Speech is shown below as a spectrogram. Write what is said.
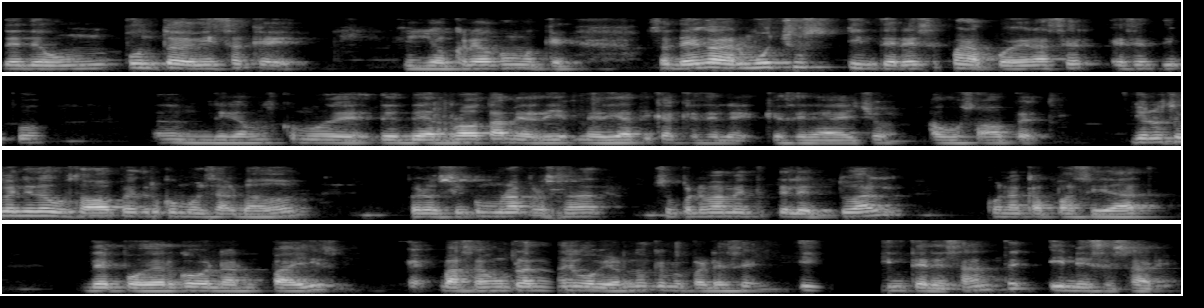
desde un punto de vista que, que yo creo como que, o sea, deben haber muchos intereses para poder hacer ese tipo, em, digamos, como de, de derrota mediática que se, le, que se le ha hecho a Gustavo Petro. Yo no estoy vendiendo a Gustavo Petro como El Salvador, pero sí como una persona supremamente intelectual con la capacidad de poder gobernar un país eh, basado en un plan de gobierno que me parece interesante y necesario.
